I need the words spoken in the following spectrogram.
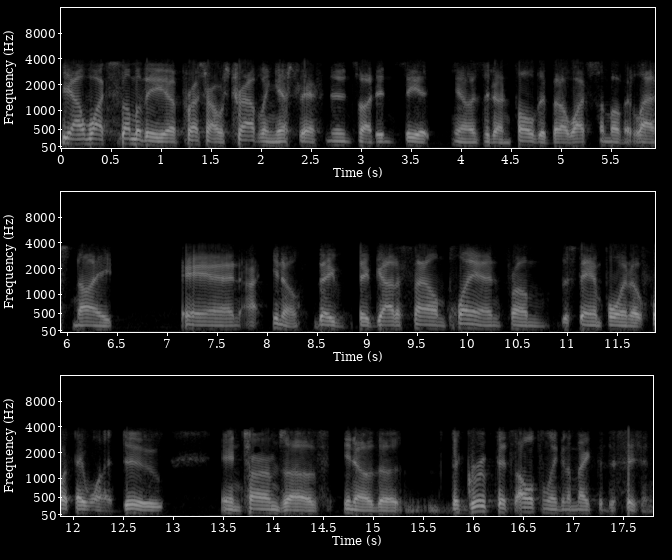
Yeah, I watched some of the uh, presser. I was traveling yesterday afternoon, so I didn't see it, you know, as it unfolded. But I watched some of it last night, and I, you know, they've they've got a sound plan from the standpoint of what they want to do in terms of you know the the group that's ultimately going to make the decision.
